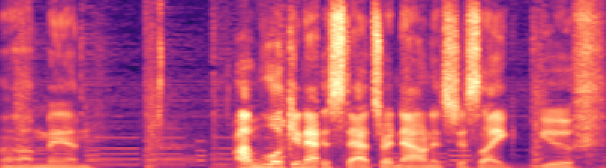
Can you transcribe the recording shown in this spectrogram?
Oh man, I'm looking at his stats right now, and it's just like, oof.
